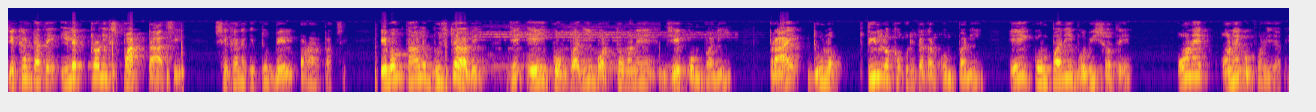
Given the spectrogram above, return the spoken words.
যেখানটাতে ইলেকট্রনিক্স পার্টটা আছে সেখানে কিন্তু বেল অর্ডার পাচ্ছে। এবং তাহলে বুঝতে হবে যে এই কোম্পানি বর্তমানে যে কোম্পানি, প্রায় দু লক্ষ, তিন লক্ষ কোটি টাকার কোম্পানি, এই কোম্পানি ভবিষ্যতে অনেক অনেক উপরে যাবে।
